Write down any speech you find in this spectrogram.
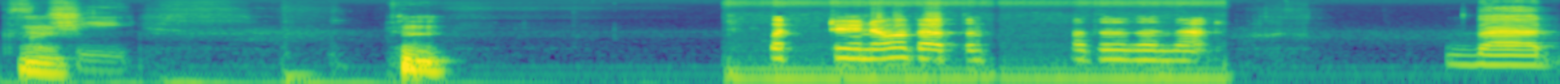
for Sidhe. what do you know about them, other than that? That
